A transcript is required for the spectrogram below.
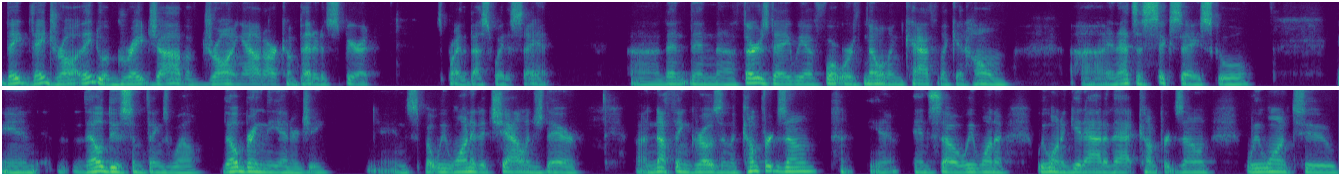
they they draw they do a great job of drawing out our competitive spirit. It's probably the best way to say it. Uh, then then uh, Thursday we have Fort Worth Nolan Catholic at home, uh, and that's a six A school, and they'll do some things well they'll bring the energy. And, but we wanted a challenge there. Uh, nothing grows in the comfort zone, you know, and so we want to we want to get out of that comfort zone. We want to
